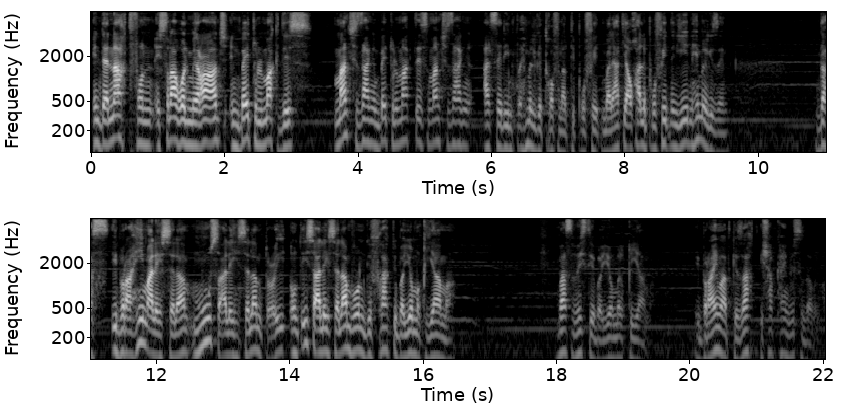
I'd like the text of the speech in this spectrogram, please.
in der Nacht von Isra wal Miraj in Beitul Maqdis, manche sagen in Beitul Maqdis, manche sagen, als er den Himmel getroffen hat, die Propheten, weil er hat ja auch alle Propheten in jedem Himmel gesehen. Dass Ibrahim a.s., Musa a.s. und Isa a.s. wurden gefragt über Yom al-Qiyamah. Was wisst ihr über Yom al-Qiyamah? Ibrahim hat gesagt, ich habe kein Wissen darüber.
